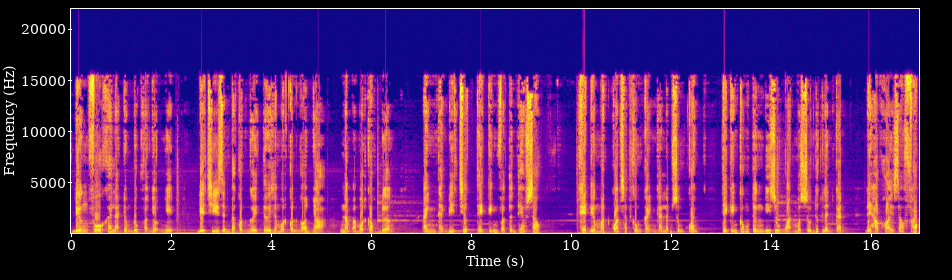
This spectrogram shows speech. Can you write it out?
Đường phố khá là đông đúc và nhộn nhịp. Địa chỉ dẫn ba con người tới là một con ngõ nhỏ, nằm ở một góc đường. Anh thành đi trước, thầy kính và tuấn theo sau. Khẽ đưa mắt quan sát khung cảnh lạ lẫm xung quanh. Thầy kính cũng từng đi du ngoạn một số nước lân cận để học hỏi giao pháp,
